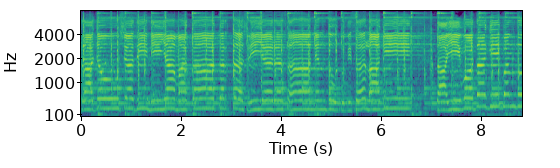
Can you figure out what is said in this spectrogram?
ರಾಜೌಷಧಿ ನಿಯಾಮಕ ಕರ್ತ ಶ್ರೀಯರಸನೆಂದು ತುತಿಸಲಾಗಿ ತಾಯಿ ಒದಗಿ ಬಂದು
